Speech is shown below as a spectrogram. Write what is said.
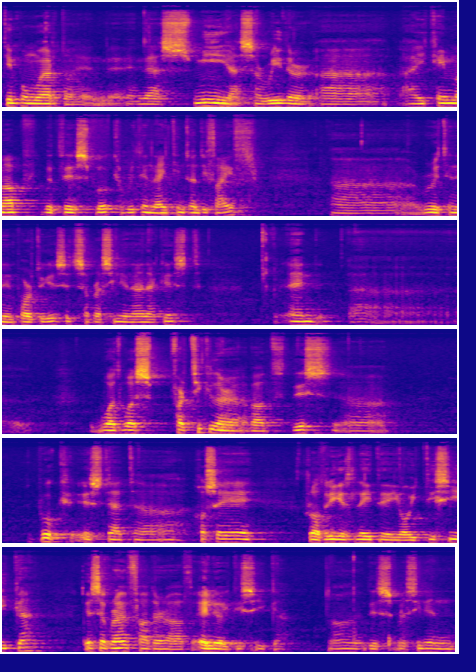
Tiempo Muerto, and, and as me, as a reader, uh, I came up with this book written in 1925, uh, written in Portuguese. It's a Brazilian anarchist. And uh, what was particular about this uh, book is that uh, José Rodrigues Leite y Oiticica is a grandfather of Hélio Oiticica, no? this Brazilian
